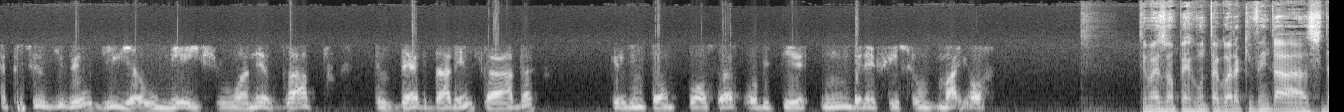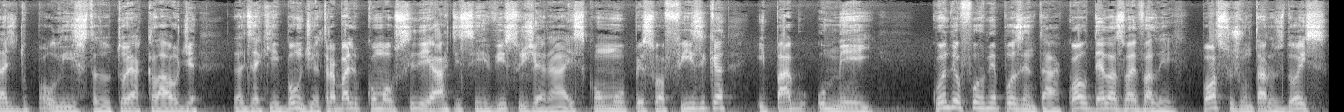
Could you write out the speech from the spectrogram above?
É preciso de ver o dia, o mês, o ano exato. Ele deve dar entrada que ele então possa obter um benefício maior. Tem mais uma pergunta agora que vem da cidade do Paulista, doutor é a Cláudia. Ela diz aqui: Bom dia, trabalho como auxiliar de serviços gerais, como pessoa física e pago o MEI. Quando eu for me aposentar, qual delas vai valer? Posso juntar os dois?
